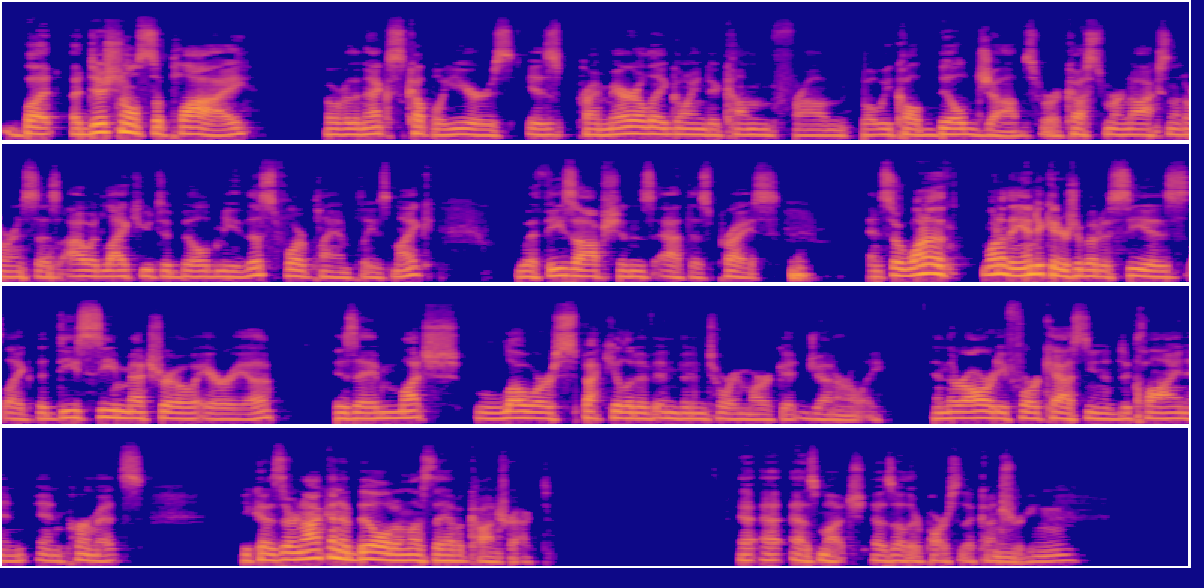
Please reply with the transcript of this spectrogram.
But additional supply over the next couple years is primarily going to come from what we call build jobs, where a customer knocks on the door and says, "I would like you to build me this floor plan, please, Mike, with these options at this price." And so one of the one of the indicators you're able to see is like the DC metro area is a much lower speculative inventory market generally. And they're already forecasting a decline in, in permits because they're not going to build unless they have a contract a, as much as other parts of the country. Mm-hmm.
